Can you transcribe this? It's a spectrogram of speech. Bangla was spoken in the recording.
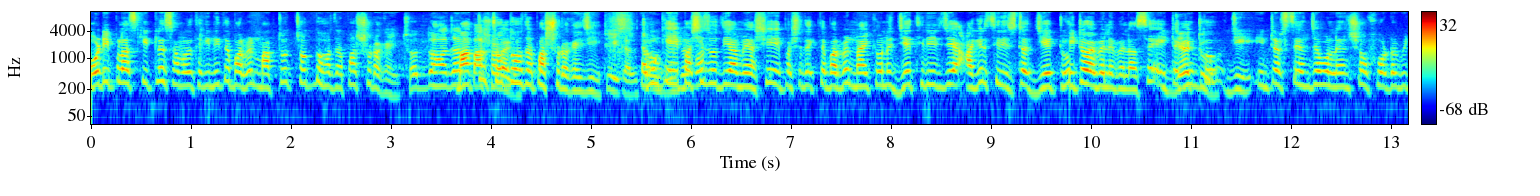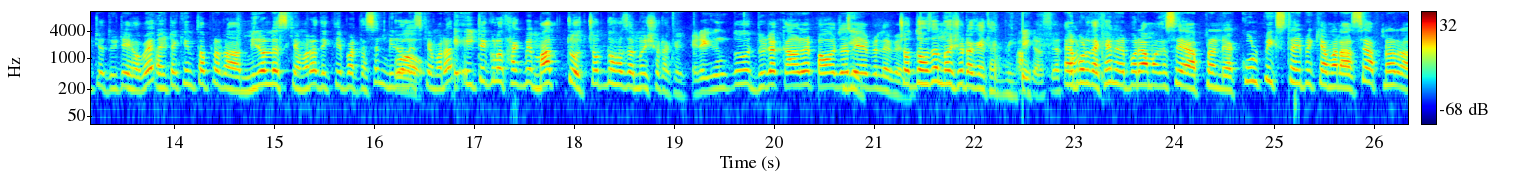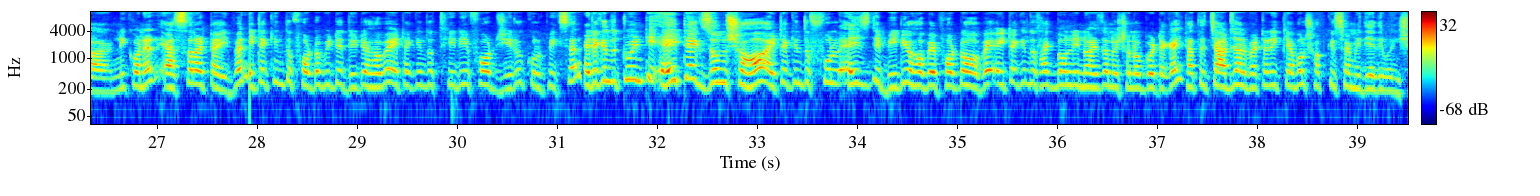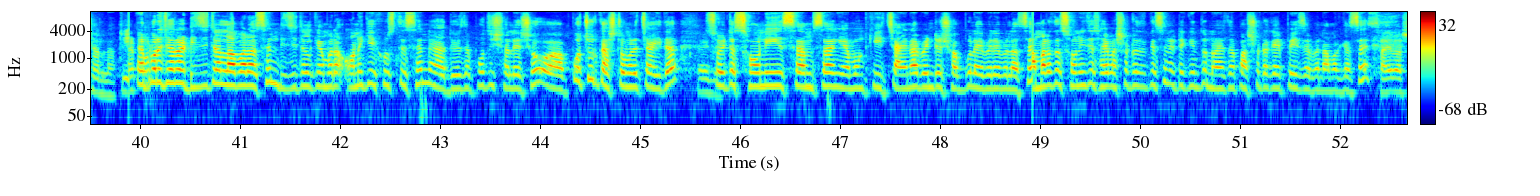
বডি প্লাস কিটলেস আমাদের থেকে নিতে পারবেন মাত্র চোদ্দ হাজার পাঁচশো টাকায়। চোদ্দ হাজার মাত্র পাঁচশো চোদ্দ টাকা হাজার পাঁচশো টাকায় জি। ঠিক আছে, এবং কি এই পাশে যদি আমি আসি এই পাশে দেখতে পারবেন নাইকনের জে থ্রির যে আগের সিরিজটা জে টু এটাও অ্যাভেলেবেল আছে। এটা কিন্তু জি ইন্টারচেঞ্জেবল লেন্স সহ ফটো ভিডিও দুইটাই হবে। আর এটা কিন্তু আপনার মিররলেস ক্যামেরা দেখতে পারতেছেন মিররলেস. ক্যামেরা এইটাগুলো থাকবে মাত্র চোদ্দ হাজার নয়শো টাকায়। এটা কিন্তু দুইটা কালারে পাওয়া যাবে অ্যাভেলেবেল চোদ্দ হাজার নয়শো টাকায় থাকবে। ঠিক আছে এরপরে দেখেন এরপরে আমার কাছে আপনার কুলপিক্স টাইপের ক্যামেরা আছে আপনার নিকনের এসএলআর টাইপের এটা কিন্তু ফটো ভিডিও দুইটা হবে। এটা কিন্তু থ্রি ফোর জিরো কুলপিক্সেল এটা কিন্তু টোয়েন্টি এইট এক্স জুম সহ এটা কিন্তু ফুল এইচডি ভিডিও হবে ফটো হবে। এটা কিন্তু থাকবে অনলি নয় হাজার নয়শো নব্বই টাকায়। সাথে চার্জার ব্যাটারি কেবল সবকিছু আমি দিয়ে দিব ইনশাল্লাহ এরপরে যারা ডিজিটাল লাভার আছেন ডিজিটাল ক্যামেরা অনেকেই খুঁজতেছেন দুই হাজার পঁচিশ সালে আহ, প্রচুর কাস্টমারের চাহিদা। সো এটা সনি স্যামসাং এবং কি চাইনা ব্র্যান্ডের সবগুলো অ্যাভেলেবেল আছে। আমরা তো সনি যে সাইবার শটটা দেখতেছেন এটা কিন্তু নয় হাজার পাঁচশো টাকায় পেয়ে যাবেন আমার কাছে।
